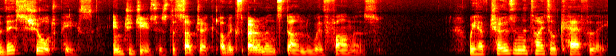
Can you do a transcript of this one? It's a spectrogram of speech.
This short piece introduces the subject of experiments done with farmers. We have chosen the title carefully,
